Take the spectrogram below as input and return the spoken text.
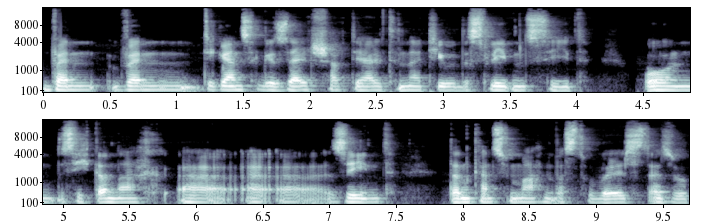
wenn, wenn die ganze Gesellschaft die Alternative des Lebens sieht und sich danach äh, äh, äh, sehnt, dann kannst du machen, was du willst. Also,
